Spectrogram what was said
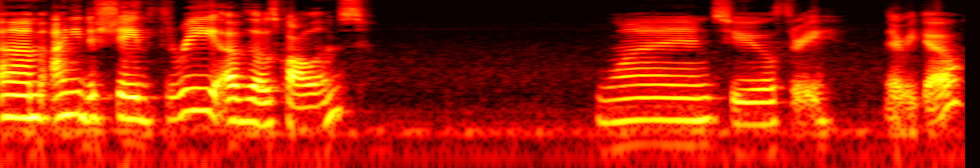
Um, I need to shade three of those columns. One, two, three. There we go.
